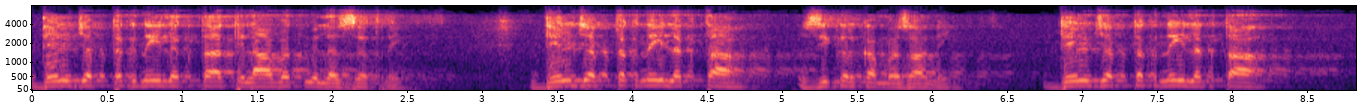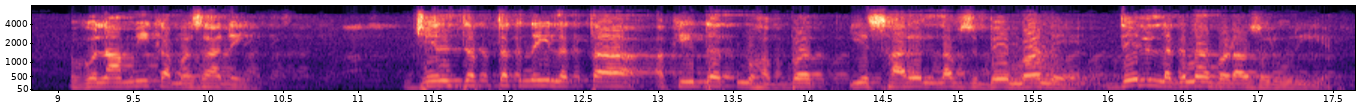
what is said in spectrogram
دل جب تک نہیں لگتا تلاوت میں لذت نہیں۔ دل جب تک نہیں لگتا ذکر کا مزہ نہیں۔ دل جب تک نہیں لگتا غلامی کا مزہ نہیں۔ جل جب تک نہیں لگتا عقیدت، محبت، یہ سارے لفظ بے معنی دل لگنا بڑا ضروری ہے۔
